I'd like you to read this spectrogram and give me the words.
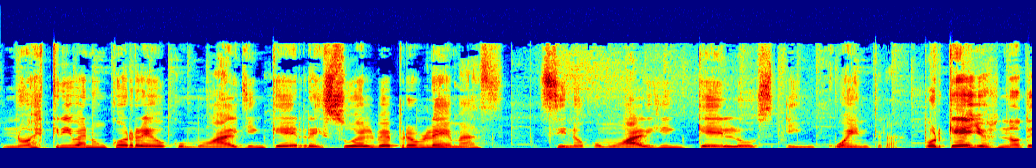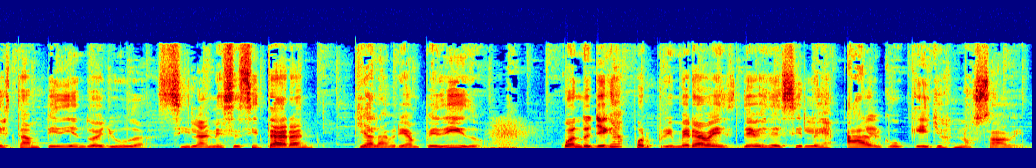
no escriban un correo como alguien que resuelve problemas, sino como alguien que los encuentra. Porque ellos no te están pidiendo ayuda. Si la necesitaran, ya la habrían pedido. Cuando llegas por primera vez, debes decirles algo que ellos no saben.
